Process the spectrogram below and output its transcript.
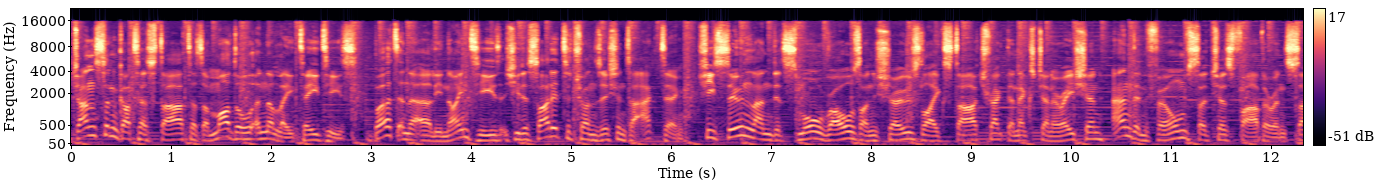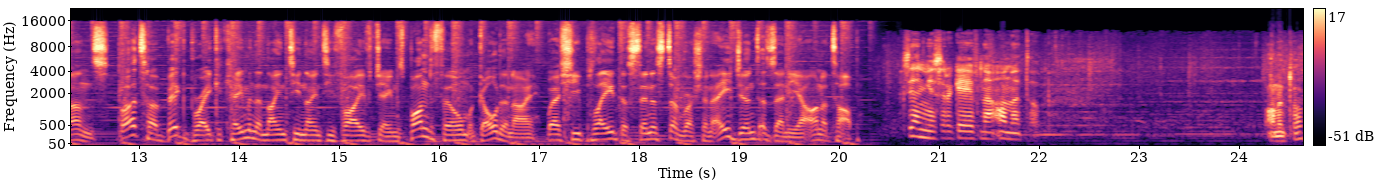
Janssen got her start as a model in the late 80s, but in the early 90s, she decided to transition to acting. She soon landed small roles on shows like Star Trek The Next Generation and in films such as Father and Sons. But her big break came in the 1995 James Bond film GoldenEye, where she played the sinister Russian agent Xenia Onatop. Xenia Sergeyevna Onatop. Onatop?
